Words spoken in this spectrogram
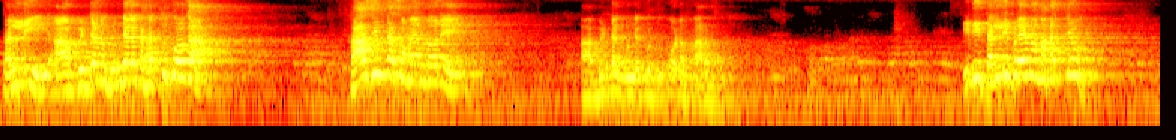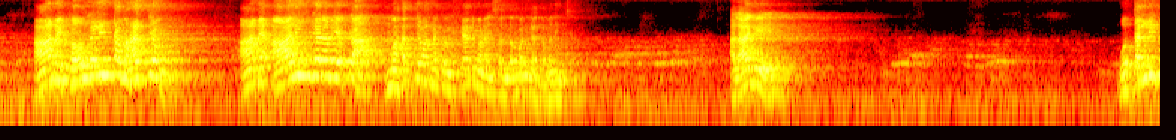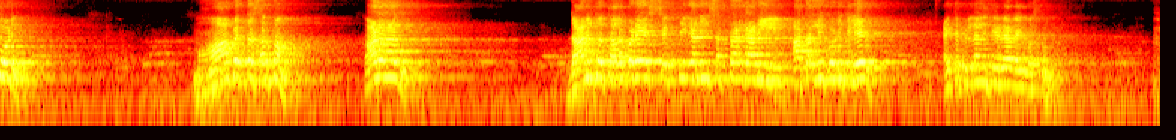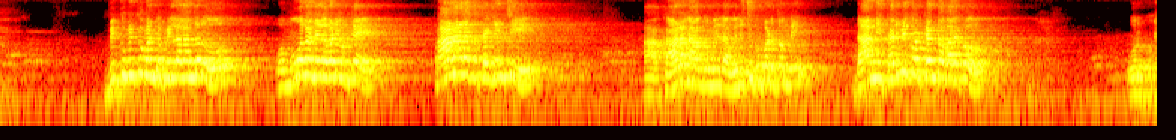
తల్లి ఆ బిడ్డను గుండెలకు హత్తుకోగా కాసింత సమయంలోనే ఆ బిడ్డ గుండె కొట్టుకోవడం ప్రారంభం ఇది తల్లి ప్రేమ మహత్యం. ఆమె కౌగలింత మహత్యం. ఆమె ఆలింగనం యొక్క మహత్యం అన్న ఒక విషయాన్ని మనం ఈ సందర్భంగా గమనించాం అలాగే ఓ తల్లి కోడి మహా పెద్ద సర్పం కాడనాగు దానితో తలపడే శక్తి కానీ సత్తా కానీ ఆ తల్లి కోడికి లేదు అయితే పిల్లల్ని తీయడానికి వస్తుంది. బిక్కు బిక్కుమంటూ పిల్లలందరూ ఓ మూల నిలబడి ఉంటే ప్రాణాలకు తెగించి ఆ కాళనాగు మీద విరుచుకుపడుతుంది. దాన్ని తరిమి కొట్టేంత వరకు ఊరుకో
